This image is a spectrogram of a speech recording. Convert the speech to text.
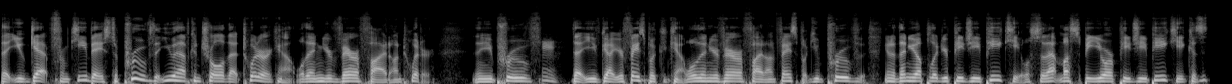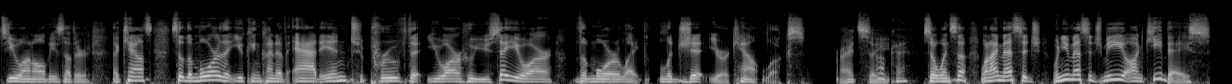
that you get from Keybase to prove that you have control of that Twitter account. Well, then you're verified on Twitter. Then you prove hmm. that you've got your Facebook account. Well, then you're verified on Facebook. You prove, you know, then you upload your PGP key. Well, so that must be your PGP key because it's you on all these other accounts. So the more that you can kind of add in to prove that you are who you say you are, the more like legit your account looks. Right. So, you- so when so when I message when you message me on Keybase,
